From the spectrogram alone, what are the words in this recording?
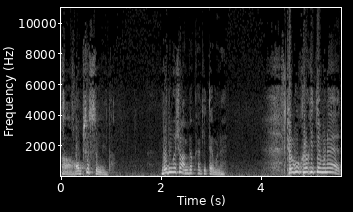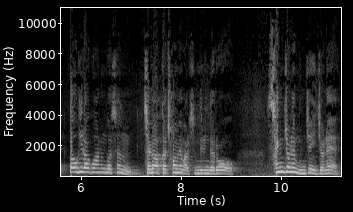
어, 없었습니다. 모든 것이 완벽하기 때문에. 결국 그렇기 때문에 떡이라고 하는 것은 제가 아까 처음에 말씀드린 대로 생존의 문제 이전에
